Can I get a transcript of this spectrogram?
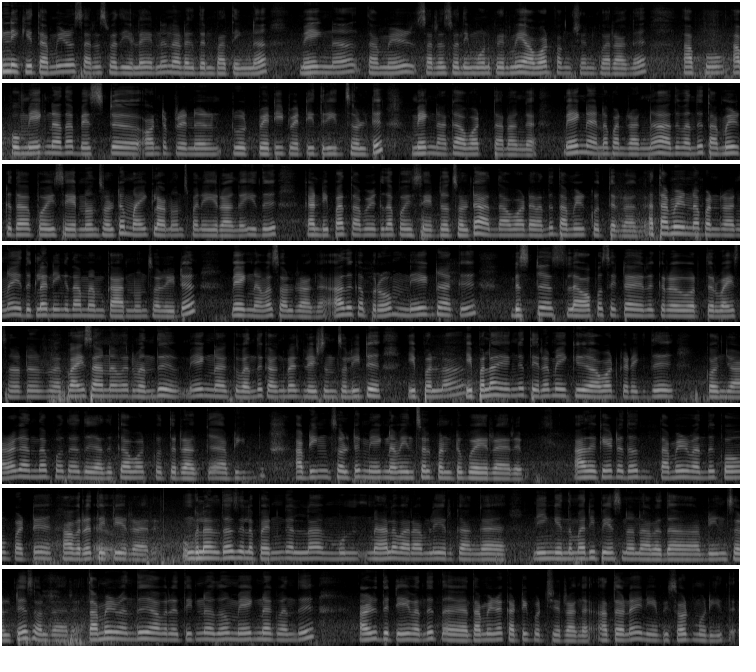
இன்றைக்கி தமிழும் சரஸ்வதியில் என்ன நடக்குதுன்னு பார்த்தீங்கன்னா மேக்னா தமிழ் சரஸ்வதி மூணு பேருமே அவார்ட் ஃபங்க்ஷனுக்கு வராங்க. அப்போது அப்போது மேக்னா தான் best entrepreneur two twenty twenty த்ரீன்னு சொல்லிட்டு மேக்னாக்கு அவார்ட் தராங்க. மேக்னா என்ன பண்ணுறாங்கன்னா அது வந்து தமிழுக்கு தான் போய் சேரணும்னு சொல்லிட்டு மைக்கில் அனௌன்ஸ் பண்ணிடுறாங்க இது கண்டிப்பாக தமிழுக்கு தான் போய் சேரணும்னு சொல்லிட்டு அந்த அவார்டை வந்து தமிழ் கொடுத்துட்றாங்க. தமிழ் என்ன பண்ணுறாங்கன்னா இதுக்கெலாம் நீங்கள் தான் மேம் காரணம்னு சொல்லிட்டு மேக்னாவை சொல்கிறாங்க அதுக்கப்புறம் மேக்னாக்கு பிஸ்னஸில் ஆப்போசிட்டாக இருக்கிற ஒருத்தர் வயசான வயசானவர் வந்து மேக்னாக்கு வந்து கங்க்ராச்சுலேஷன் சொல்லிட்டு இப்போல்லாம் இப்போல்லாம் எங்கள் திறமைக்கு அவார்ட் கிடைக்குது? கொஞ்சம் அழகாக இருந்தால் போதாது அதுக்கு அவார்ட் கொடுத்துட்றாங்க அப்படின்னு அப்படின்னு சொல்லிட்டு மேக்னாவை இன்சல்ட் பண்ணிட்டு போயிடுறாரு. அதை கேட்டதும் தமிழ் வந்து கோவப்பட்டு அவரை திட்டிடுறாரு. உங்களால் தான் சில பெண்கள்லாம் முன் மேலே வராமலே இருக்காங்க. நீங்கள் இந்த மாதிரி பேசினனால தான் அப்படின்னு சொல்லிட்டு சொல்கிறாரு தமிழ் வந்து அவரை திட்டினதும் மேக்னாக்கு வந்து அழுதுகிட்டே வந்து த- தமிழை கட்டி பிடிச்சிடுறாங்க அதோட இனி எபிசோட் முடியுது.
